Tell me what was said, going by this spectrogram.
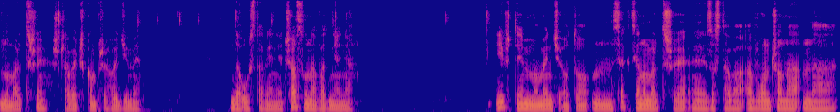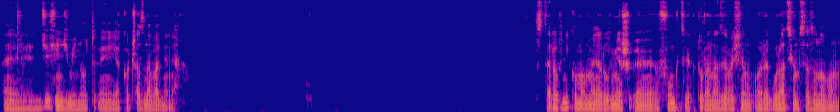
numer 3. Strzałeczką przechodzimy do ustawiania czasu nawadniania. I w tym momencie oto mm, sekcja numer 3 y, została włączona na y, 10 minut y, jako czas nawadniania. W sterowniku mamy również y, funkcję, która nazywa się regulacją sezonową.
